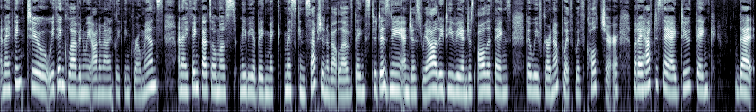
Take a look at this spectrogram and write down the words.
And i think too we think love and we automatically think romance and i think that's almost maybe a big mi- misconception about love thanks to disney and just reality tv and just all the things that we've grown up with with culture. But i have to say i do think that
